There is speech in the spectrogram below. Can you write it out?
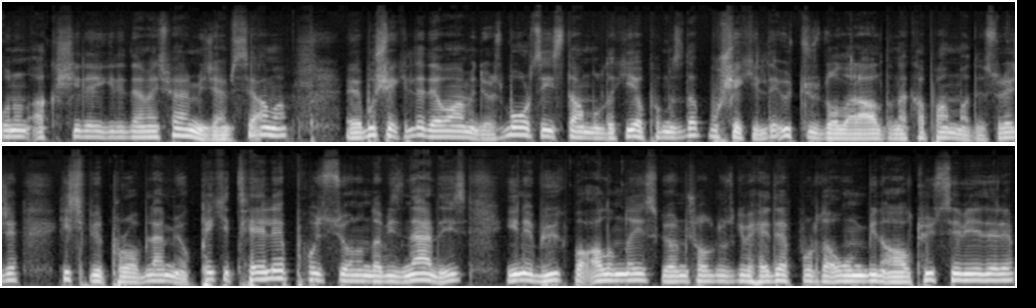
Bunun akışıyla ilgili demeç vermeyeceğim size ama e, bu şekilde devam ediyoruz. Borsa İstanbul'daki yapımızda bu şekilde 300 dolar aldığına kapanmadığı sürece hiçbir problem yok. Peki TL pozisyonunda biz neredeyiz? Yine büyük bir alımdayız. Görmüş olduğunuz gibi hedef burada 10.600 seviyeleri.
